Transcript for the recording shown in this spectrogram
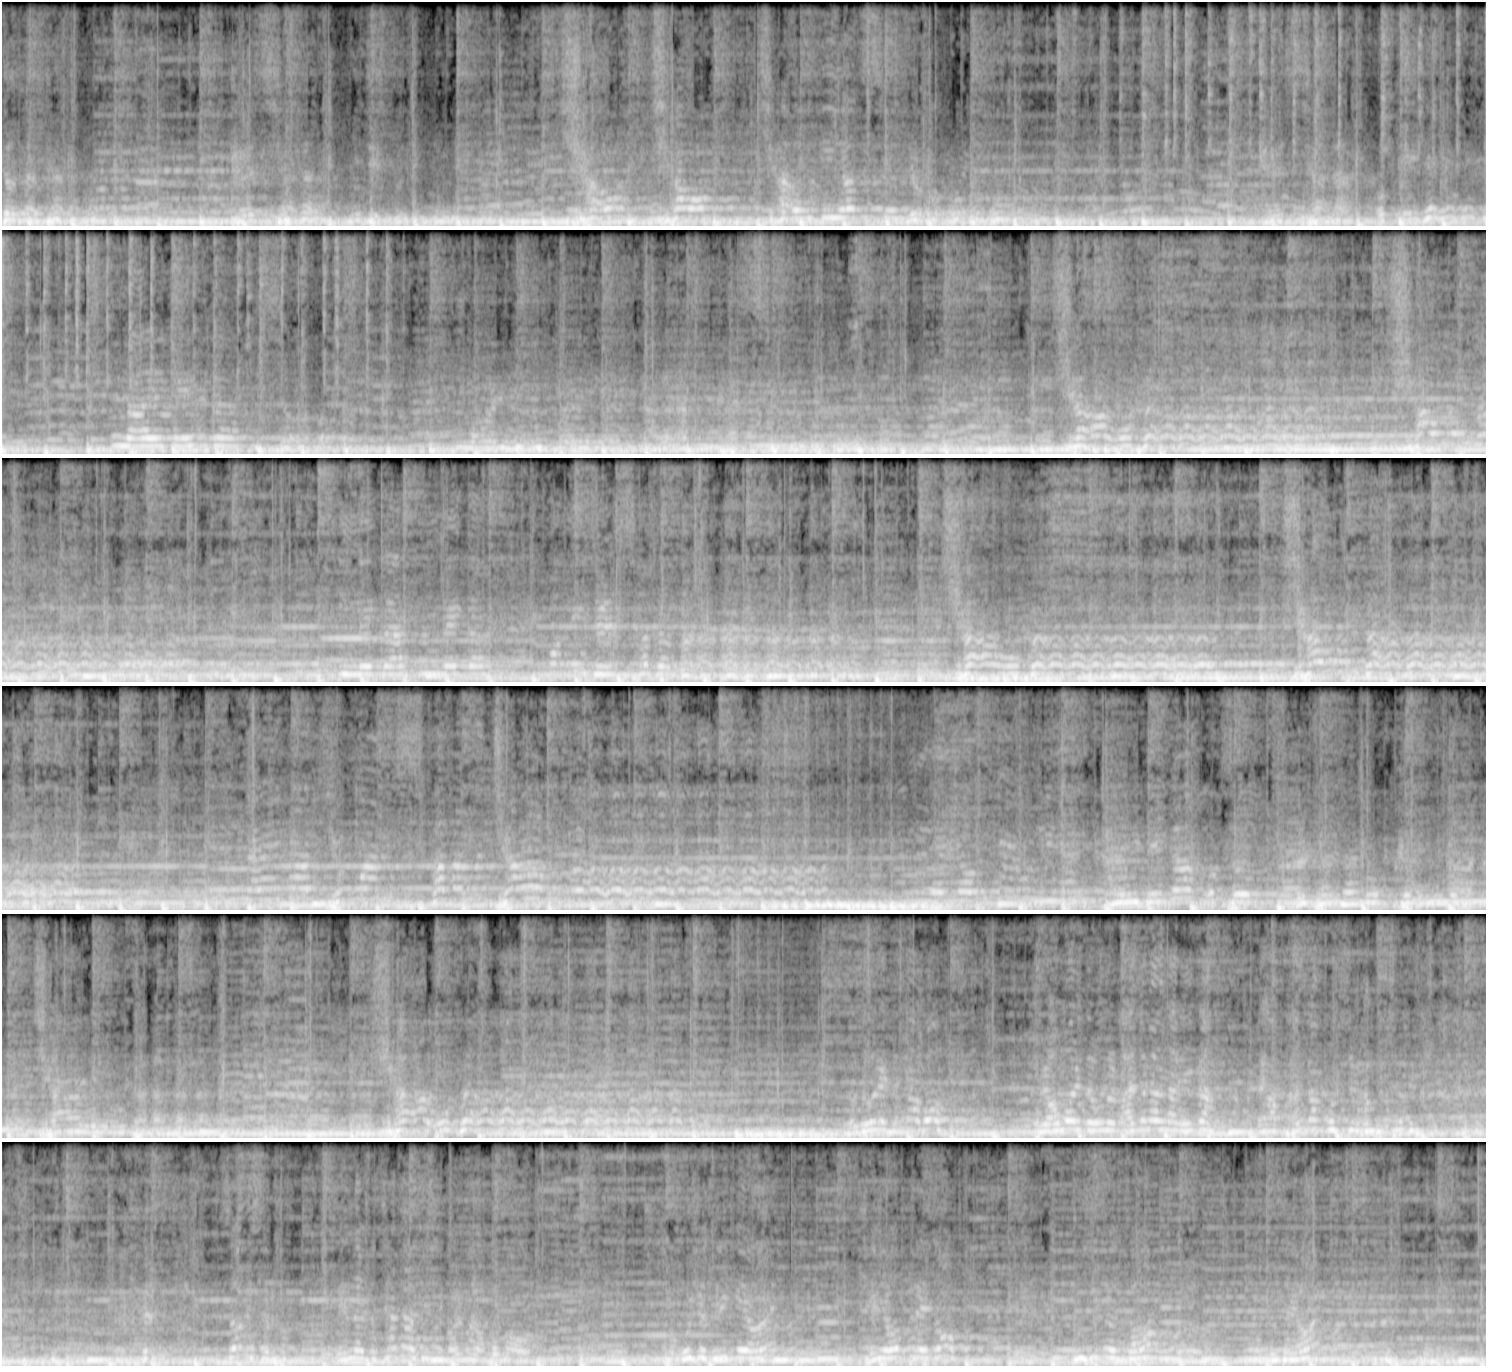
떠나간 그 사람 이름은 차오 차오 차오기였어요 그 사람 어깨에 날개가 있어 멀리 멀리 날아갔어요 샤오가 달개가 없어 널 찾아 못 간다 샤오가. 샤오가. 요 노래 끝나고 우리 어머니들 오늘 마지막 날이니까 내가 관광 코스 좀 한번 쳐드릴게 서비스로 맨날도 찾아와 주시면 얼마나 고마워. 음, 한번 모셔드릴게요. 재미없더라도 웃으면서? 어, 보세요?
